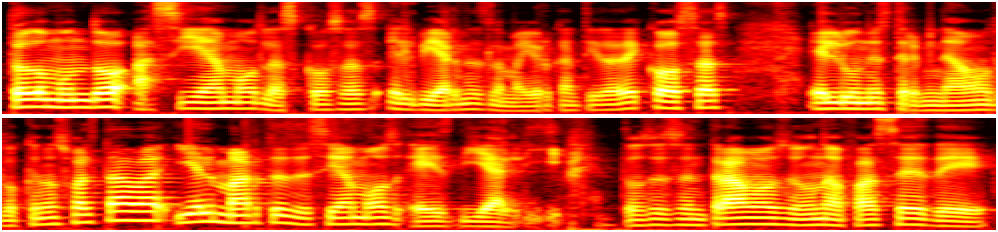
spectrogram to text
todo el mundo hacíamos las cosas el viernes, la mayor cantidad de cosas, el lunes terminábamos lo que nos faltaba y el martes decíamos es día libre. Entonces entramos en una fase de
